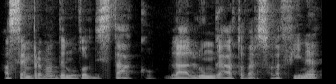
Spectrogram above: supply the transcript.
ha sempre mantenuto il distacco, l'ha allungato verso la fine.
